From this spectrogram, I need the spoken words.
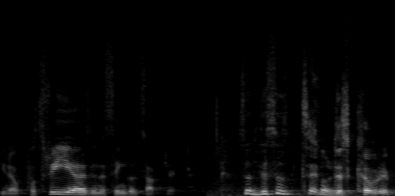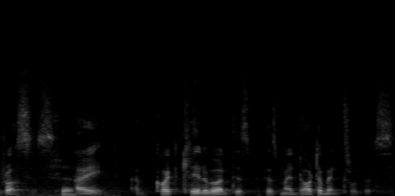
you know, for three years in a single subject. So this is it's a sorry. discovery process. Sure. I am quite clear about this because my daughter went through this.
